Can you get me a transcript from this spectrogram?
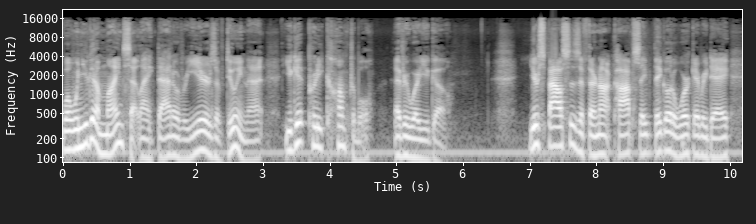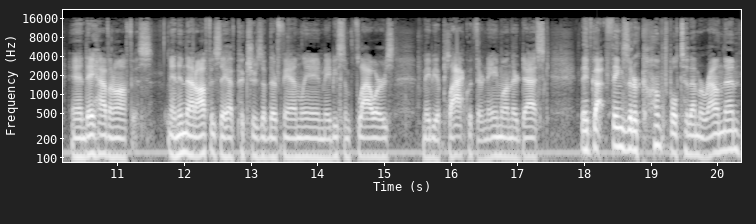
Well, when you get a mindset like that over years of doing that, you get pretty comfortable everywhere you go. Your spouses, if they're not cops, they, they go to work every day and they have an office. And in that office, they have pictures of their family and maybe some flowers, maybe a plaque with their name on their desk. They've got things that are comfortable to them around them,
